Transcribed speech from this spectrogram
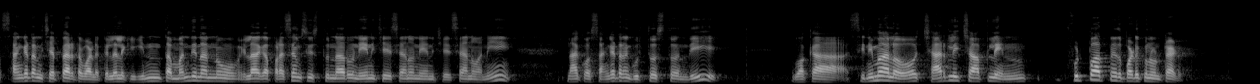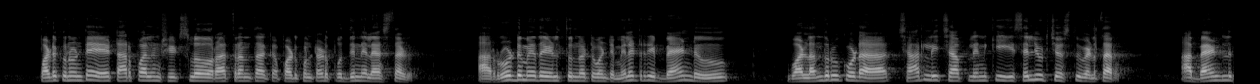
సంఘటన చెప్పారట వాళ్ళ పిల్లలకి ఇంతమంది నన్ను ఇలాగ ప్రశంసిస్తున్నారు నేను చేశాను నేను చేశాను అని నాకు సంఘటన గుర్తొస్తోంది. ఒక సినిమాలో చార్లీ చాప్లిన్ ఫుట్పాత్ మీద పడుకుని ఉంటాడు. పడుకుని ఉంటే టార్పాలిన్ షీట్స్లో రాత్రంతా పడుకుంటాడు పొద్దున్నే లేస్తాడు. ఆ రోడ్డు మీద వెళ్తున్నటువంటి మిలిటరీ బ్యాండు వాళ్ళందరూ కూడా చార్లీ చాప్లిన్కి సెల్యూట్ చేస్తూ వెళ్తారు. ఆ బ్యాండ్లు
